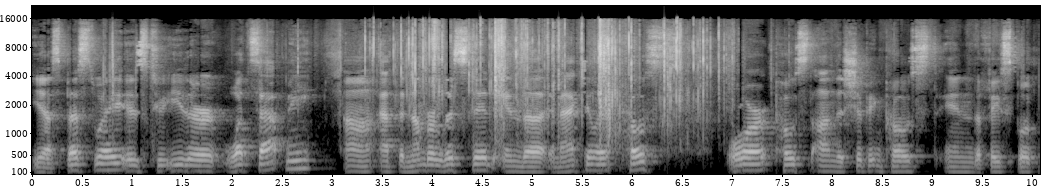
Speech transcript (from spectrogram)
Yes, best way is to either WhatsApp me uh, at the number listed in the Immaculate post or post on the shipping post in the Facebook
